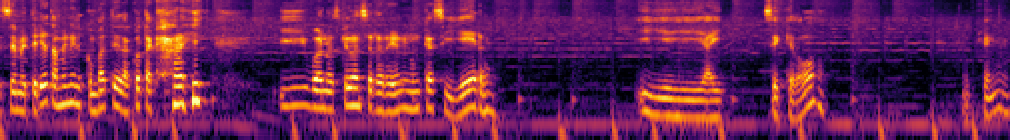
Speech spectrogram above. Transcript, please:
Se metería también el combate de Dakota Kai. Y bueno, es que lo encerrarían en un casillero. Y ahí se quedó. Genial.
